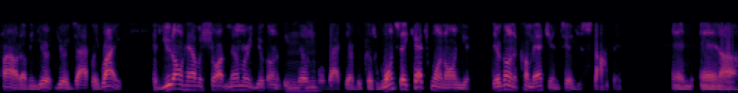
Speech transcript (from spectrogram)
proud of. And you're you're exactly right. If you don't have a sharp memory, you're going to be Mhm. miserable back there because once they catch one on you, they're going to come at you until you stop it. And and uh,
